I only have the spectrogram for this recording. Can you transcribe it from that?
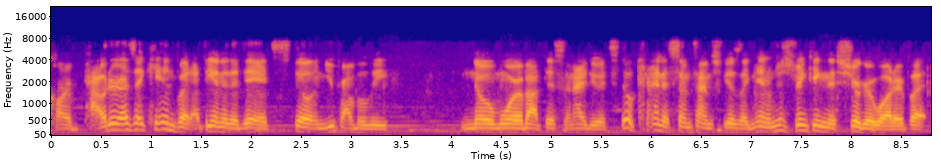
carb powder as I can. But at the end of the day, it's still, and you probably know more about this than I do, it still kind of sometimes feels like, man, I'm just drinking this sugar water. But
